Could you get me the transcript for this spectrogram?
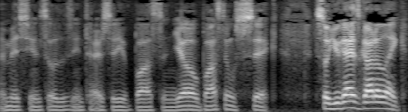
I miss you, and so does the entire city of Boston. Yo, Boston was sick. So you guys gotta like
